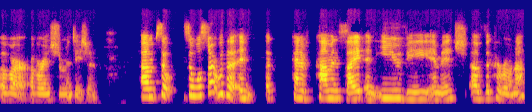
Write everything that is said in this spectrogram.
of, our, of our instrumentation. Um, so, so we'll start with a, an, a kind of common sight, an EUV image of the corona.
